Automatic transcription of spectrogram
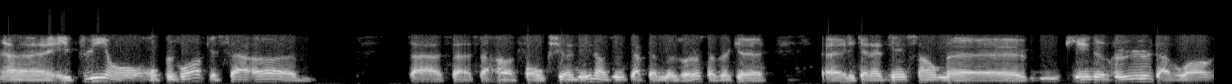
Euh, et puis, on, peut voir que ça a, euh, ça, ça, ça, a fonctionné dans une certaine mesure. C'est-à-dire que les Canadiens semblent bien heureux d'avoir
